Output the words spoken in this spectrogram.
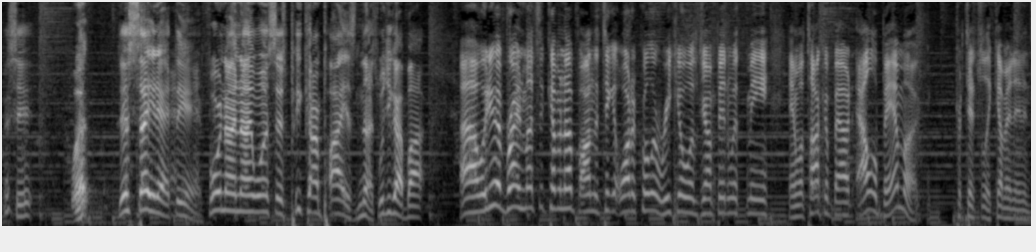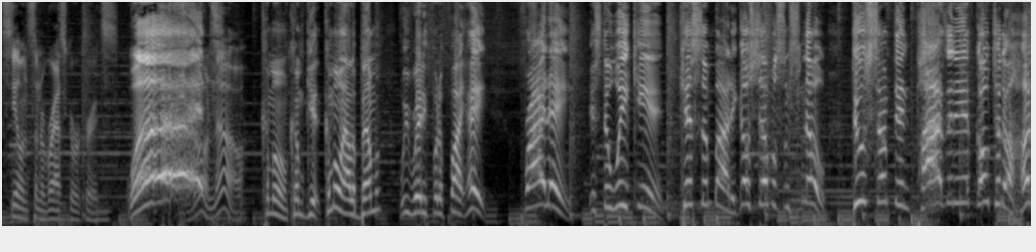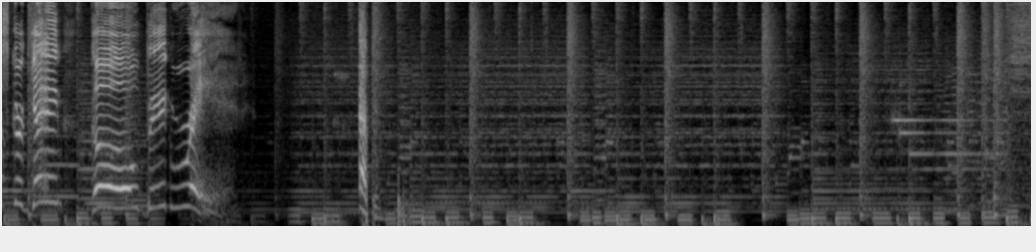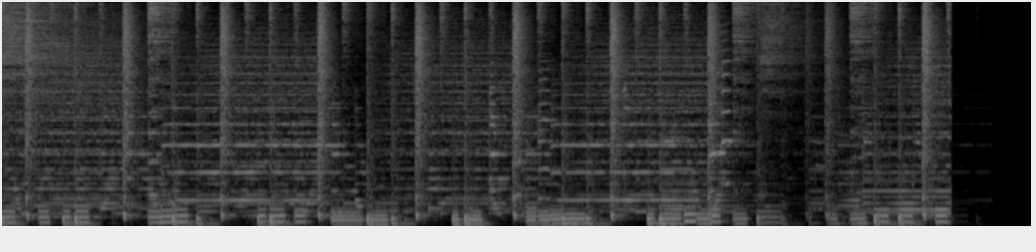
That's it. What? Just say that then. Four nine nine one says pecan pie is nuts. What you got, Bob? Uh, we do have Brian Munson coming up on the ticket water cooler. Rico will jump in with me, and we'll talk about Alabama potentially coming in and stealing some Nebraska recruits. What? Oh no! Come on, come get. Come on, Alabama. We ready for the fight. Hey, Friday. It's the weekend. Kiss somebody. Go shovel some snow. Do something positive. Go to the Husker game. Go Big Red. After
